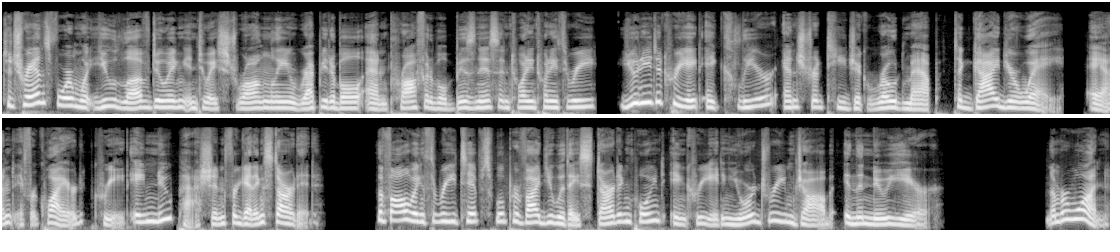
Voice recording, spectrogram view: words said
To transform what you love doing into a strongly reputable and profitable business in 2023, you need to create a clear and strategic roadmap to guide your way, and, if required, create a new passion for getting started. The following three tips will provide you with a starting point in creating your dream job in the new year. Number one,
